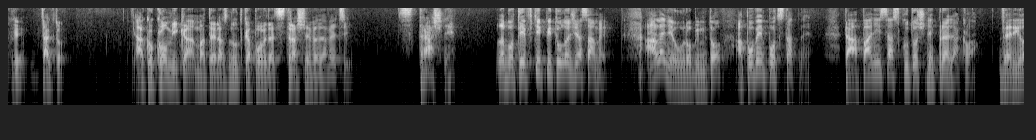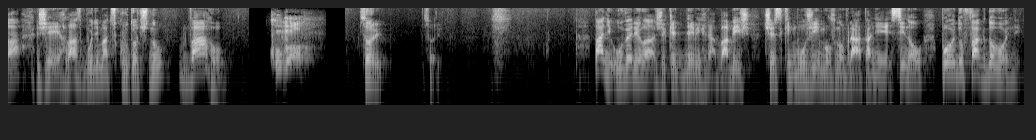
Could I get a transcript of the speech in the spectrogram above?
OK, takto. Ako komika ma teraz nutka povedať strašne veľa vecí. Strašne. Lebo tie vtipy tu ležia samé. Ale neurobím to a poviem podstatné. Tá pani sa skutočne preľakla. Verila, že jej hlas bude mať skutočnú váhu. Kubo, Sorry, sorry. Pani uverila, že keď nevyhrá Babiš, českí muži, možno vrátanie jej synov, pôjdu fakt do vojny.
